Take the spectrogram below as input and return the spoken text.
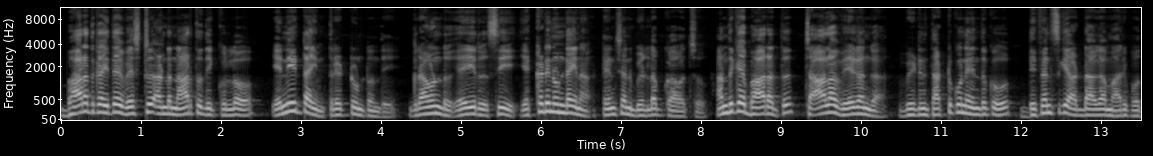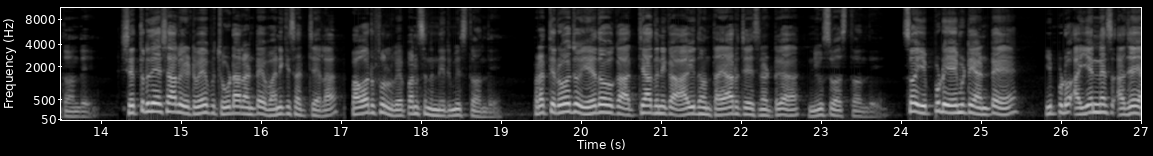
భారత్కైతే వెస్ట్ అండ్ నార్త్ దిక్కుల్లో ఎనీ టైం థ్రెట్ ఉంటుంది. గ్రౌండ్ ఎయిర్ సీ ఎక్కడి నుండైనా టెన్షన్ బిల్డప్ కావచ్చు. అందుకే భారత్ చాలా వేగంగా వీటిని తట్టుకునేందుకు డిఫెన్స్కి అడ్డాగా మారిపోతోంది. శత్రు దేశాలు ఇటువైపు చూడాలంటే వనికి సచ్చేలా పవర్ఫుల్ వెపన్స్ని నిర్మిస్తోంది. ప్రతిరోజు ఏదో ఒక అత్యాధునిక ఆయుధం తయారు చేసినట్టుగా న్యూస్ వస్తోంది. సో ఇప్పుడు ఏమిటి అంటే ఇప్పుడు ఐఎన్ఎస్ అజయ్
